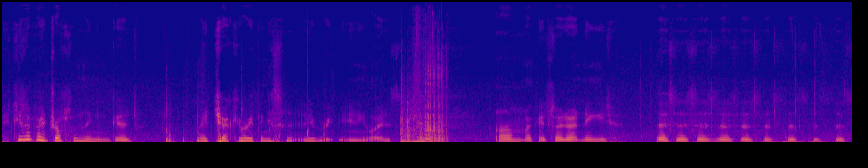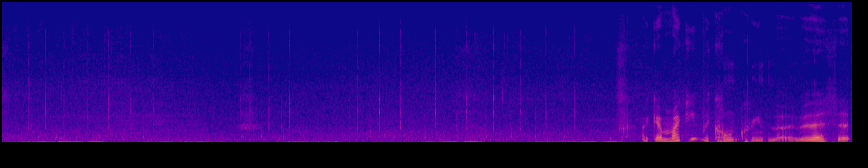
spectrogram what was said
Because if I drop something good, I'm gonna check everything anyways. Um, okay, so I don't need this, this, this, this, this, this, this, this, this. Okay, I might keep the concrete though, but that's it.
